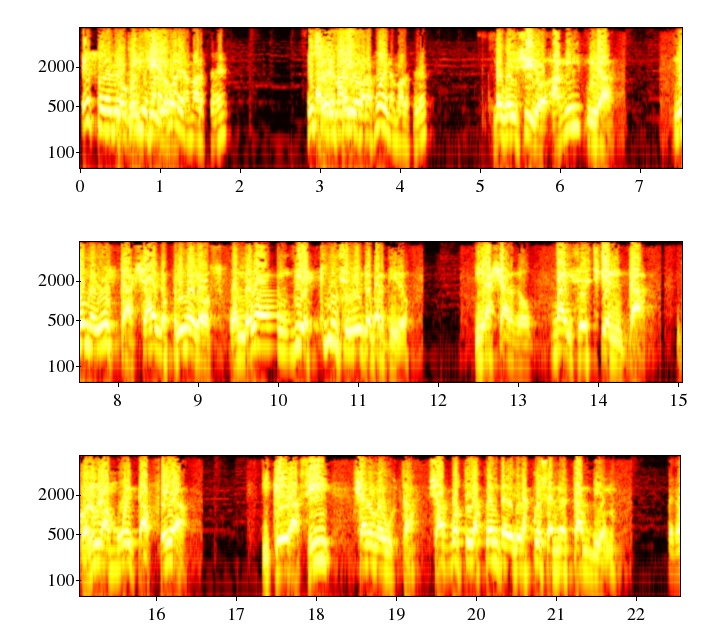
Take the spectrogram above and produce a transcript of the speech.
eso del No vestuario para afuera, Marce, ¿eh? Eso del vestuario Mario. para afuera, Marce, ¿eh? No coincido. A mí, mira, no me gusta ya los primeros, cuando van 10, 15 minutos de partido, y Gallardo va y se sienta con una mueca fea y queda así, ya no me gusta. Ya vos te das cuenta de que las cosas no están bien. Pero,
